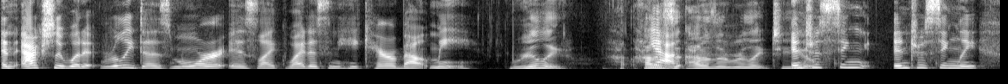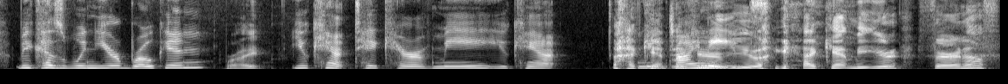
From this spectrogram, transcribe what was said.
and actually what it really does more is like why doesn't he care about me Really? How, Yeah. does it, how does it relate to you? interesting interestingly because when you're broken right? you can't take care of me you can't I can't take care of you. I can't meet your. Fair enough.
